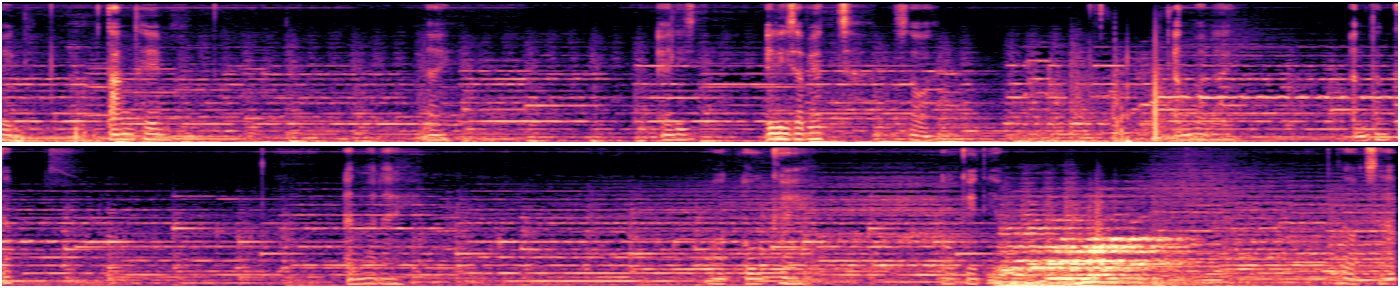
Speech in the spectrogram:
Hình tăng thêm. Đây. Elizabeth. Rồi. Ấn vào đây. Ấn tăng cấp. Ấn vào đây. Một, ok. Ok tiếp. Rồi, sao?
